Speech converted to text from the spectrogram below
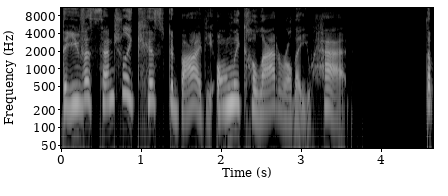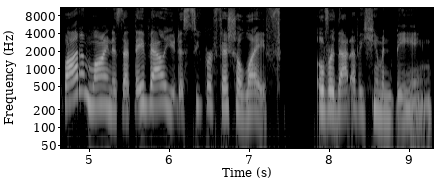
that you've essentially kissed goodbye the only collateral that you had. The bottom line is that they valued a superficial life over that of a human being.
